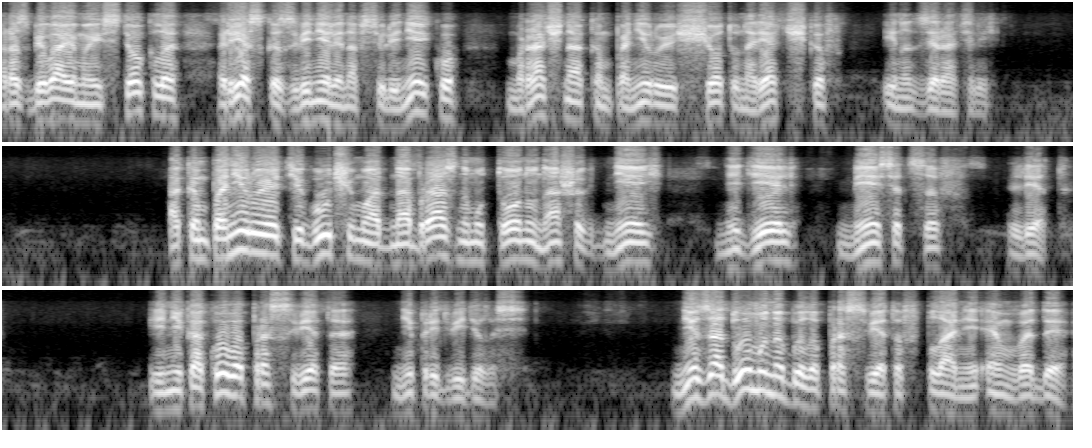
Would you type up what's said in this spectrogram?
Разбиваемые стекла резко звенели на всю линейку, мрачно аккомпанируя счету нарядчиков и надзирателей. Аккомпанируя тягучему однообразному тону наших дней, недель, месяцев, лет. И никакого просвета не предвиделось. Не задумано было просвета в плане МВД,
